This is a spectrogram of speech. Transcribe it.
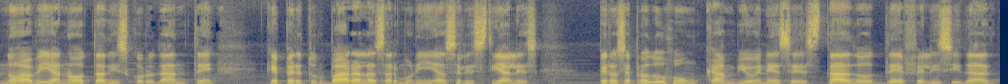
No había nota discordante que perturbara las armonías celestiales, pero se produjo un cambio en ese estado de felicidad.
